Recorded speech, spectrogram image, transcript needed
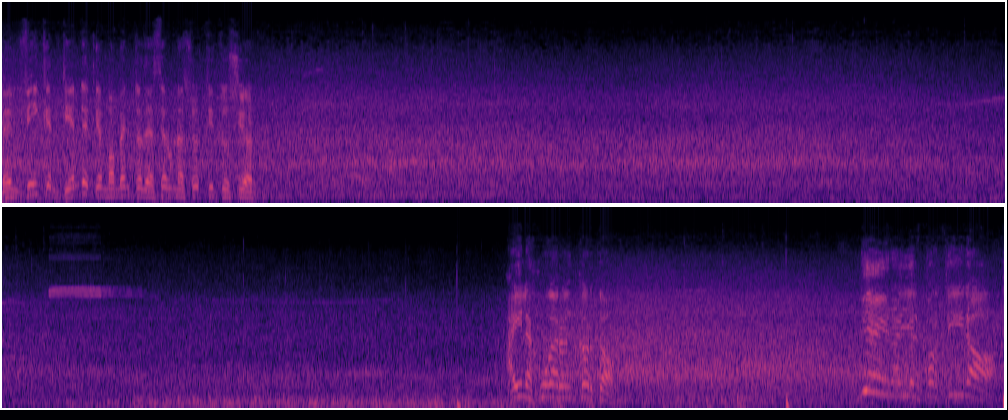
Benfica entiende que es momento de hacer una sustitución. Ahí la jugaron en corto. Bien ahí el portero.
